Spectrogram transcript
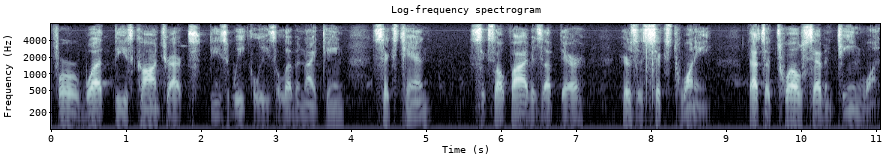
for what these contracts, these weeklies, 1119, 610, 605 is up there. Here's a 620. That's a 1217 one.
